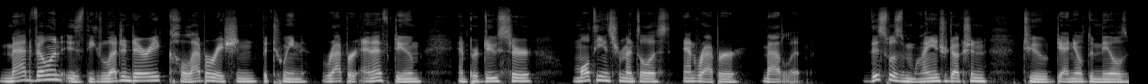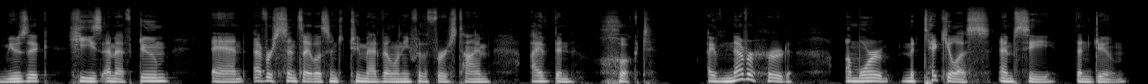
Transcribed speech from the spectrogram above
Madvillain is the legendary collaboration between rapper MF Doom and producer, multi instrumentalist, and rapper Madlib. This was my introduction to Daniel Dumile's music. He's MF Doom, and ever since I listened to Madvillainy for the first time, I've been hooked. I've never heard a more meticulous MC than Doom.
